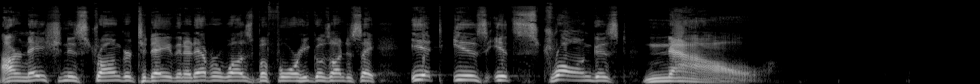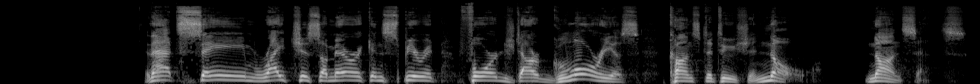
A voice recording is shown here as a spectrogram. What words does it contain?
Our nation is stronger today than it ever was before, he goes on to say, It is its strongest now. That same righteous American spirit forged our glorious Constitution. No, nonsense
